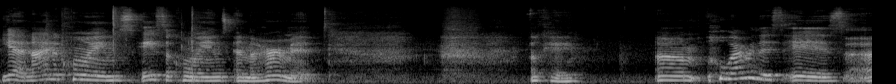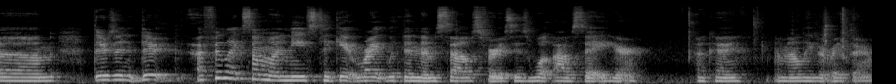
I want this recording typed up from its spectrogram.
Yeah nine of coins ace of coins and the hermit. Okay. Um whoever this is um there's a there i feel like someone needs to get right within themselves first is what i'll say here. Okay. And i'll leave it right there.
